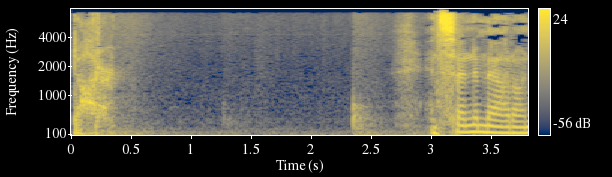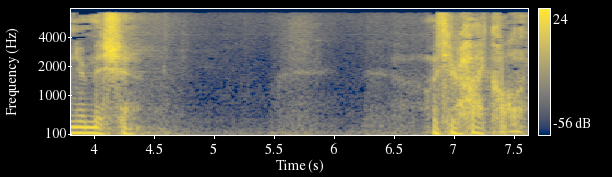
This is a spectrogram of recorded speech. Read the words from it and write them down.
daughter. And send them out on your mission with your high calling.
